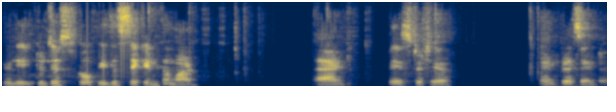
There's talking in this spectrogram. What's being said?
we need to just copy the second command and paste it here and press enter.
